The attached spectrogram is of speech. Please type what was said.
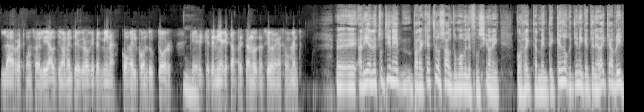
la responsabilidad últimamente yo creo que termina con el conductor, que es el que tenía que estar prestando atención en ese momento. Eh, eh, Ariel, esto tiene, para que estos automóviles funcionen correctamente, ¿qué es lo que tienen que tener? ¿Hay que abrir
